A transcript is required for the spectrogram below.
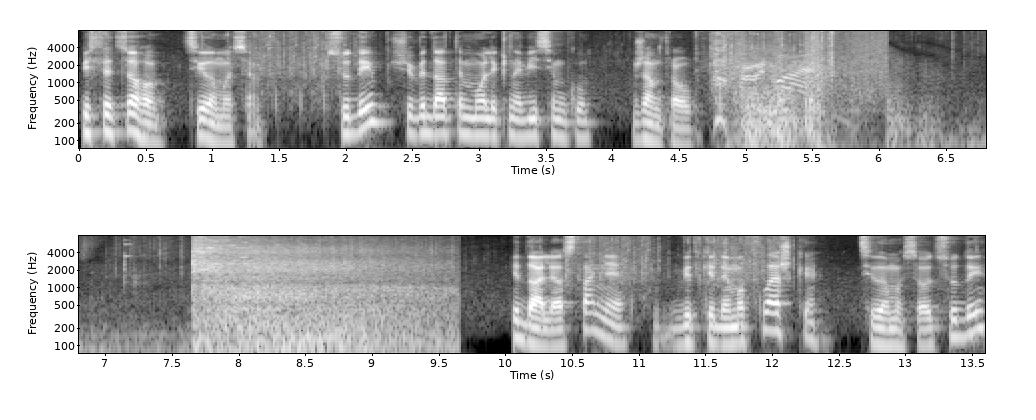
Після цього цілимося сюди, щоб віддати молік на вісімку, throw. І далі останнє відкидаємо флешки, цілимося от сюди,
